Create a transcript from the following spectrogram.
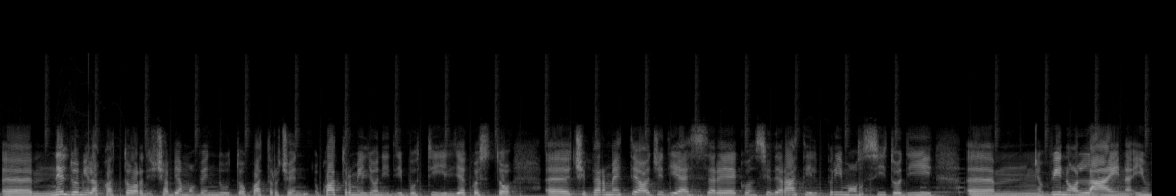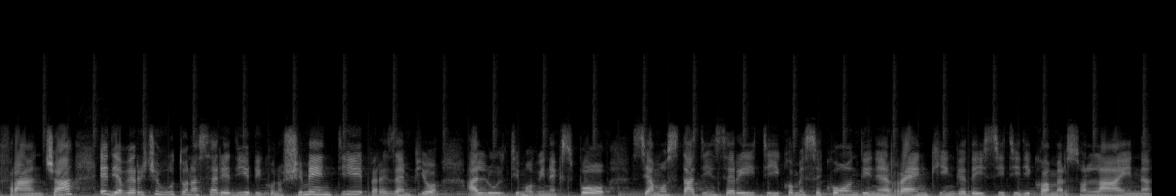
eh, nel 2014 abbiamo venduto 400, 4 milioni di bottiglie, questo eh, ci permette oggi di essere considerati il primo sito di ehm, vino online in Francia e di aver ricevuto una serie di riconoscimenti, per esempio all'ultimo Vinexpo siamo stati inseriti come secondi nel ranking dei siti di e-commerce online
